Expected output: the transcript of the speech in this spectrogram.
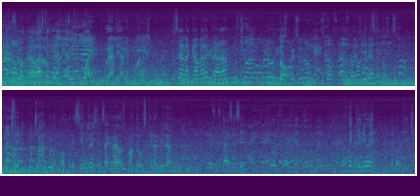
Ah, no, lo grabaste en realidad virtual. Realidad virtual. O sea, la cámara graba mucho ángulo y No. después uno con, a donde miras. Mucho, muchos ángulos, no, 360 grados, para donde vos quieras mirar. Eso está así, así. Voltea y ve todo. ¿Dónde quiere ver? Mejor dicho.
